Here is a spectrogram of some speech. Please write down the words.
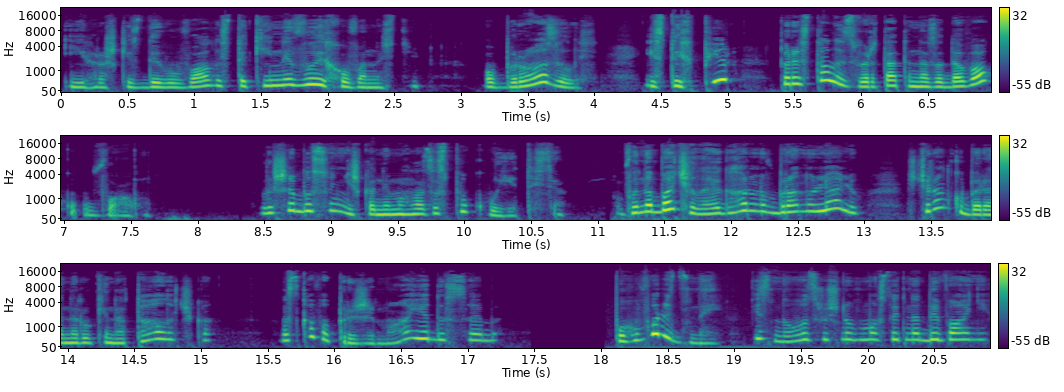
Іграшки здивувались такій невихованості, образились і з тих пір перестали звертати на задаваку увагу. Лише босоніжка не могла заспокоїтися. Вона бачила, як гарно вбрану лялю щоранку бере на руки Наталочка, ласкаво прижимає до себе, поговорить з нею і знову зручно вмостить на дивані.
